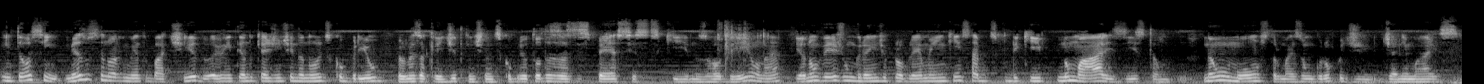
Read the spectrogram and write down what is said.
Então assim, mesmo sendo um argumento batido, eu entendo que a gente ainda não descobriu, pelo menos acredito que a gente não descobriu todas as espécies que nos rodeiam, né? Eu não vejo um grande problema em quem sabe descobrir que no mar existam não um monstro, mas um grupo de, de animais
